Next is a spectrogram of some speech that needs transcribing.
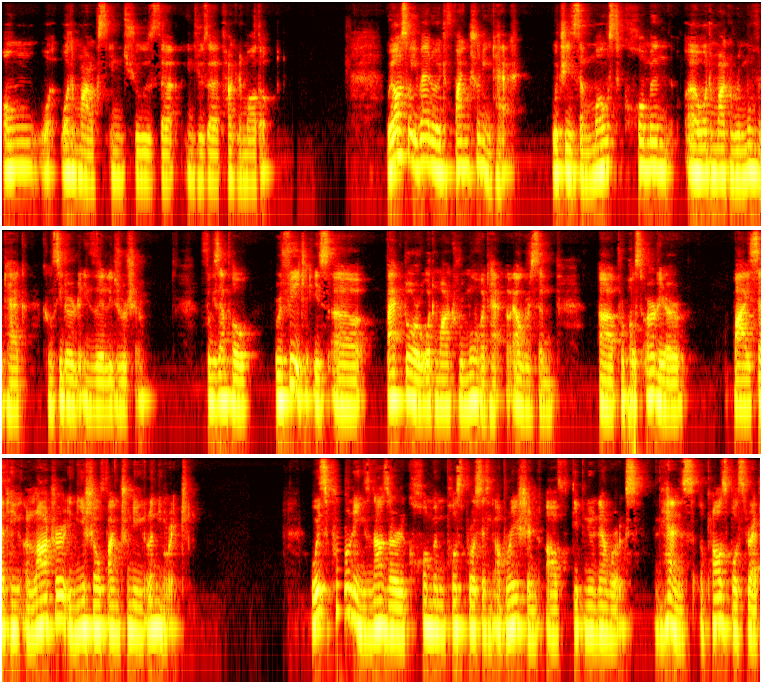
own watermarks into the, into the target model. We also evaluate fine-tuning attack, which is the most common uh, watermark removal attack considered in the literature. For example, refit is a backdoor watermark removal algorithm uh, proposed earlier by setting a larger initial fine-tuning learning rate. Weight pruning is another common post-processing operation of deep neural networks, and hence a plausible threat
